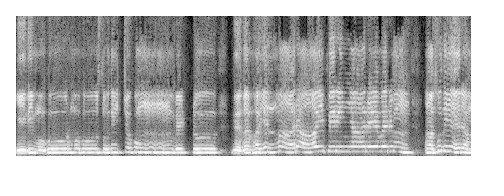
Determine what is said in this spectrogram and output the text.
ഇതി മുഹൂർമുഹു സ്തുതിച്ചു കുമ്പിട്ടു. ഗതഭയന്മാരായി പിരിഞ്ഞാരേവരും അധുനേരം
